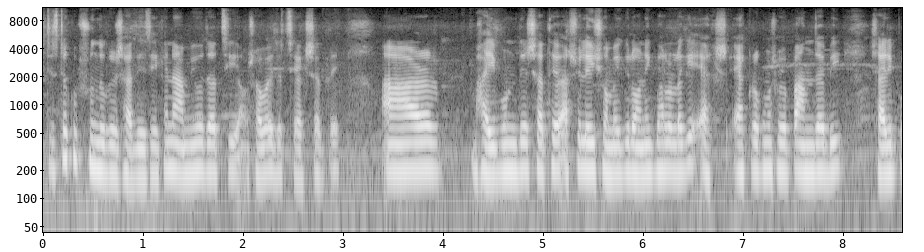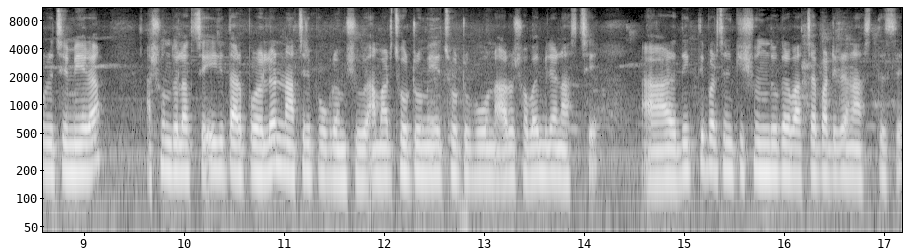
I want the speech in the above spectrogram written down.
স্টেজটা খুব সুন্দর করে সাজিয়েছে, এখানে আমিও যাচ্ছি, সবাই যাচ্ছি একসাথে। আর ভাই বোনদের সাথে আসলে এই সময়গুলো অনেক ভালো লাগে, এক, একরকম সবাই পাঞ্জাবি, শাড়ি পরেছে মেয়েরা, আর সুন্দর লাগছে। এই যে তারপর হলো নাচের প্রোগ্রাম শুরু, আমার ছোট মেয়ে, ছোট বোন আরও সবাই মিলে নাচছে। আর দেখতে পাচ্ছেন কি সুন্দর করে বাচ্চা পার্টিরা নাচতেছে।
